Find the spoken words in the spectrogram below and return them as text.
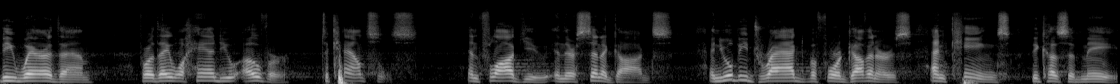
Beware them, for they will hand you over to councils and flog you in their synagogues, and you will be dragged before governors and kings because of me,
